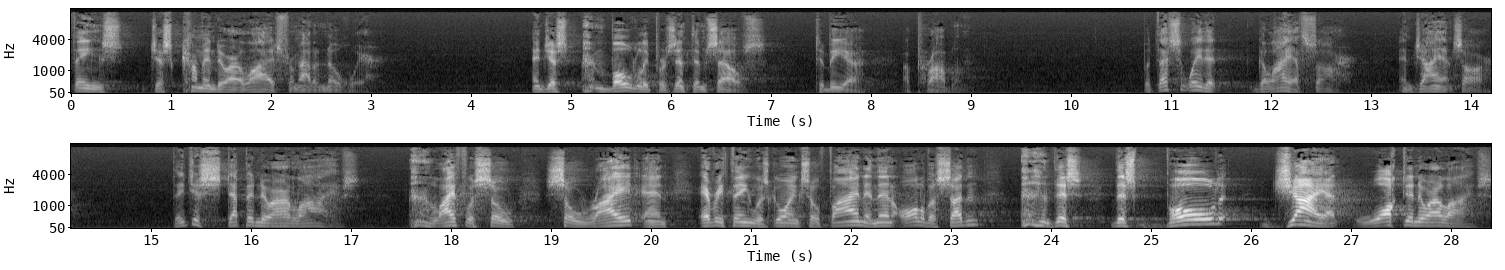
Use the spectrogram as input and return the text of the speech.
things just come into our lives from out of nowhere and just boldly present themselves to be a, a problem. But that's the way that Goliaths are and giants are. They just step into our lives. Life was so so right and everything was going so fine, and then all of a sudden, this this bold giant walked into our lives.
